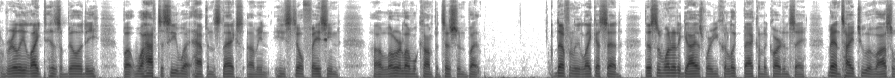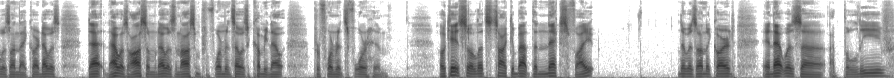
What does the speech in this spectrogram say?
Really liked his ability, but we'll have to see what happens next. I mean, he's still facing uh, lower level competition, but definitely, like I said, this is one of the guys where you could look back on the card and say, "Man, Tai Tuivasa was on that card. That was that that was awesome. That was an awesome performance. That was a coming out performance for him." Okay, so let's talk about the next fight that was on the card, and that was, uh, I believe.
